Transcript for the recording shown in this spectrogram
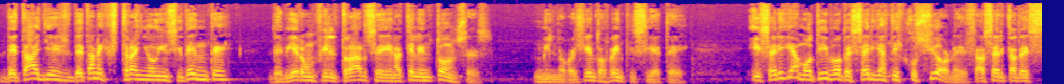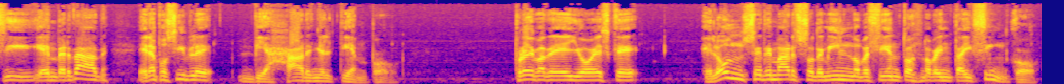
detalles de tan extraño incidente debieron filtrarse en aquel entonces, 1927, y sería motivo de serias discusiones acerca de si en verdad era posible viajar en el tiempo. Prueba de ello es que el 11 de marzo de 1995,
